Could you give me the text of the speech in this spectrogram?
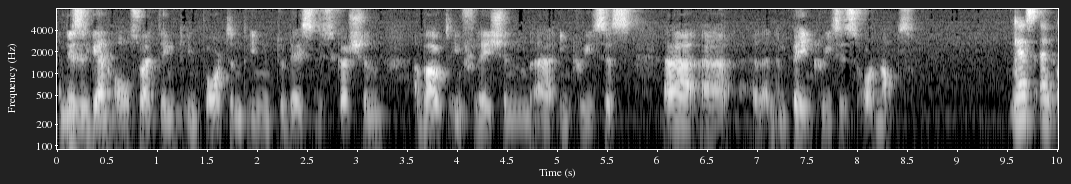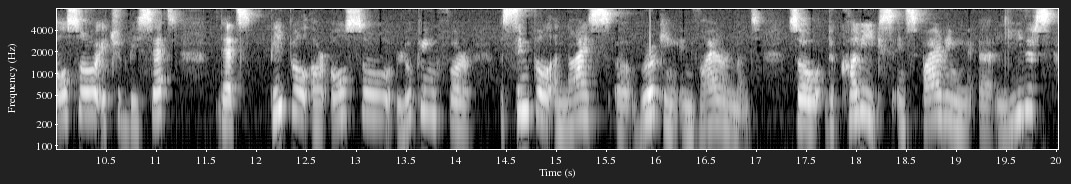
And this is again also I think important in today's discussion about inflation increases uh, uh, and pay increases or not. Yes, and also it should be said that people are also looking for a simple and nice uh, working environment. So the colleagues inspiring uh, leaders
